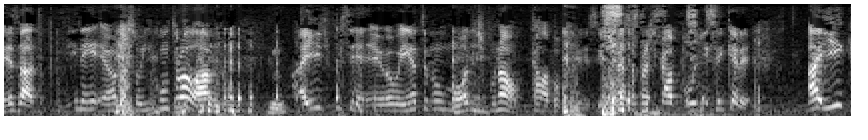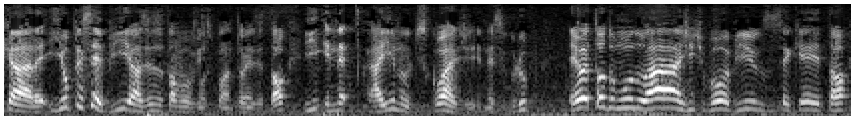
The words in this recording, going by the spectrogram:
exato. Porque o Vini é uma pessoa incontrolável. Aí, tipo assim, eu entro num modo, tipo, não, cala a boca, Vinícius. E começa a praticar bullying sem querer. Aí, cara, e eu percebi, às vezes eu tava ouvindo os plantões e tal, e, e ne- aí no Discord, nesse grupo, eu e todo mundo, ah, gente boa, amigos, não sei o que e tal.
